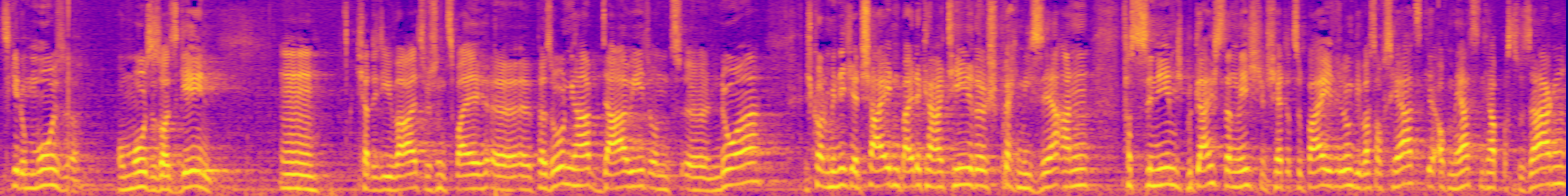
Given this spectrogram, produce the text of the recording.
Es geht um Mose. Um Mose soll es gehen. Hm, ich hatte die Wahl zwischen zwei äh, Personen gehabt, David und äh, Noah. Ich konnte mich nicht entscheiden. Beide Charaktere sprechen mich sehr an, faszinieren mich, begeistern mich. Und ich hätte zu beiden irgendwie was aufs Herz, auf dem Herzen gehabt, was zu sagen.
